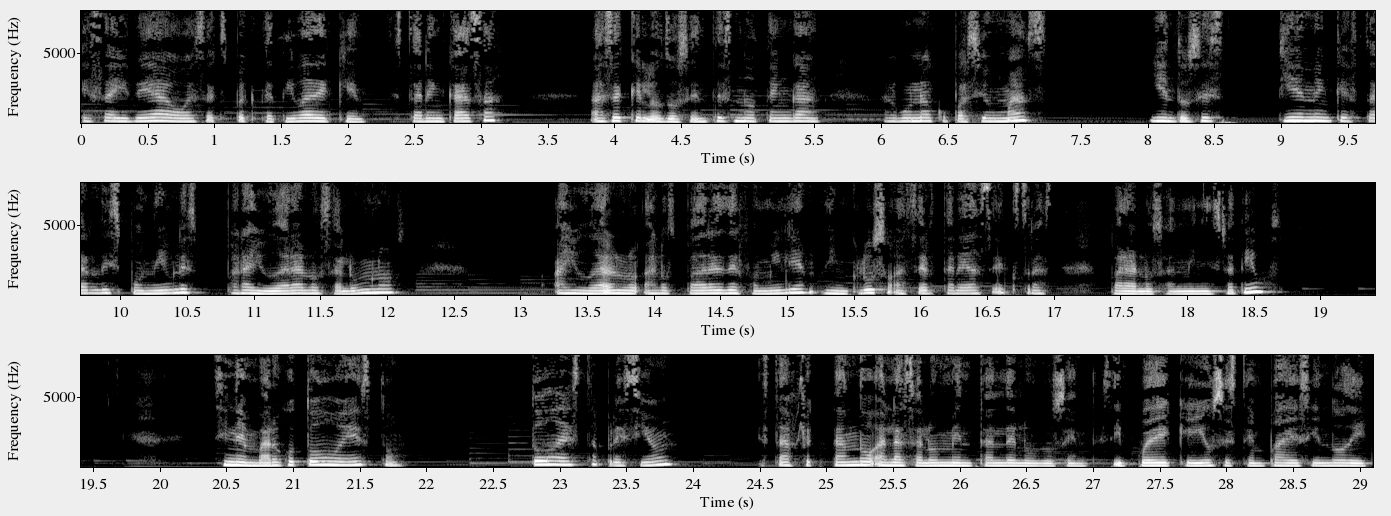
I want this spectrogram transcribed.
esa idea o esa expectativa de que estar en casa hace que los docentes no tengan alguna ocupación más y entonces tienen que estar disponibles para ayudar a los alumnos, ayudar a los padres de familia e incluso hacer tareas extras para los administrativos. Sin embargo, todo esto Toda esta presión está afectando a la salud mental de los docentes y puede que ellos estén padeciendo de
